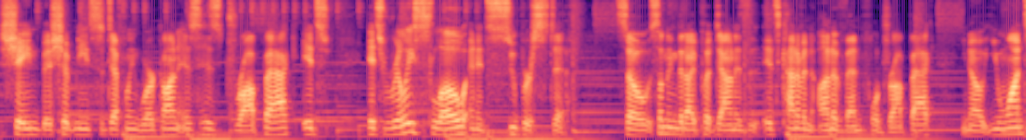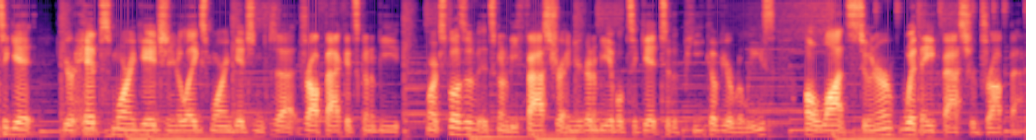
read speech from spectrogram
Shane Bishop needs to definitely work on is his drop back. It's it's really slow and it's super stiff. So something that I put down is it's kind of an uneventful drop back. You know, you want to get your hips more engaged and your legs more engaged into that drop back. It's going to be more explosive, it's going to be faster, and you're going to be able to get to the peak of your release a lot sooner with a faster drop back.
